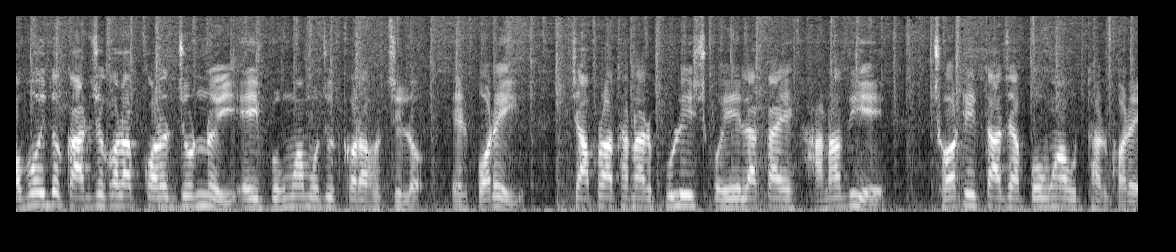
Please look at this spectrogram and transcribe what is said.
অবৈধ কার্যকলাপ করার জন্যই এই বোমা মজুত করা হচ্ছিল। এরপরেই চাপড়া থানার পুলিশ ওই এলাকায় হানা দিয়ে ছটি তাজা বোমা উদ্ধার করে।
